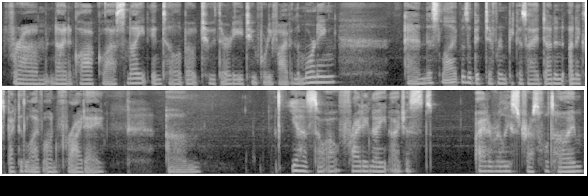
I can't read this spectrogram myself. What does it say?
from 9 o'clock last night until about 2.30 2.45 in the morning and this live was a bit different because i had done an unexpected live on friday um, yeah so oh, friday night i just i had a really stressful time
